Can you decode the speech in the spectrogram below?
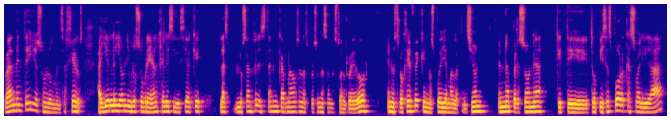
Realmente ellos son los mensajeros. Ayer leía un libro sobre ángeles y decía que los ángeles están encarnados en las personas a nuestro alrededor en nuestro jefe que nos puede llamar la atención, en una persona que te tropiezas por casualidad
